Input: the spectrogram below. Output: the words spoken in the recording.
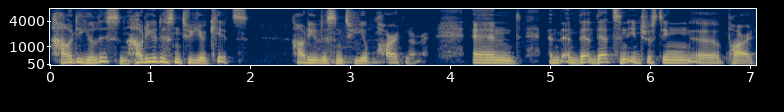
how do you listen? How do you listen to your kids? How do you listen to your mm-hmm. partner? And and and that's an interesting uh, part.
